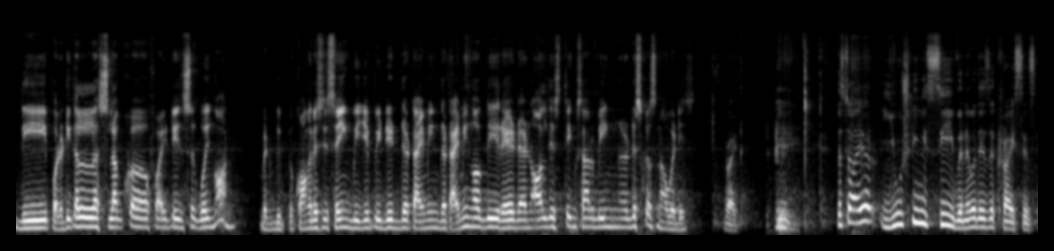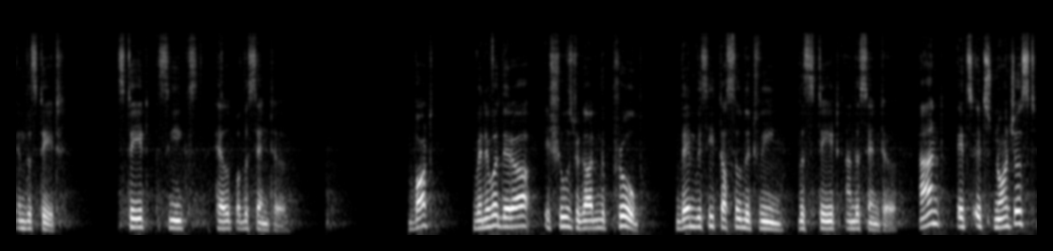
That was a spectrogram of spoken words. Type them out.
the political slug uh, fight is going on. But Congress is saying BJP did the timing, the timing of the raid, and all these things are being uh, discussed nowadays. Right. Mr. Iyer, usually we see whenever there's a crisis in the state, state seeks help of the center. But whenever there are issues regarding the probe, then we see tussle between the state and the center. And it's, it's not just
